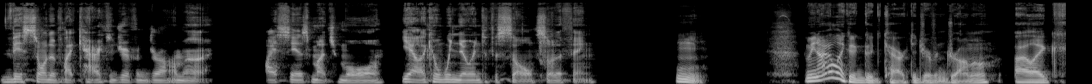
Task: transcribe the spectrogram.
this sort of like character driven drama, I see as much more, yeah, like a window into the soul sort of thing. Hmm. I mean, I like a good character driven drama. I like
